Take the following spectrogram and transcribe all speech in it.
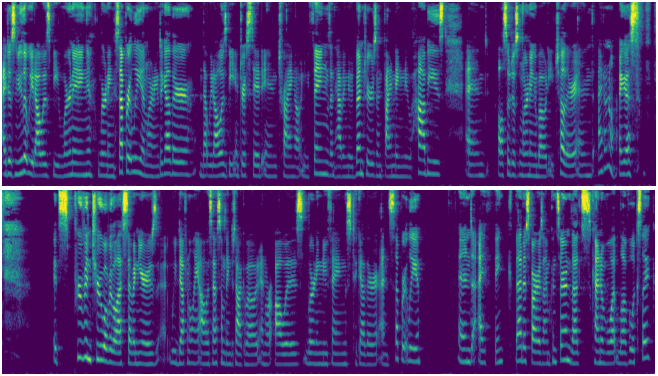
I just knew that we'd always be learning, learning separately and learning together, and that we'd always be interested in trying out new things and having new adventures and finding new hobbies and also just learning about each other. And I don't know, I guess it's proven true over the last seven years. We definitely always have something to talk about, and we're always learning new things together and separately. And I think that, as far as I'm concerned, that's kind of what love looks like.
